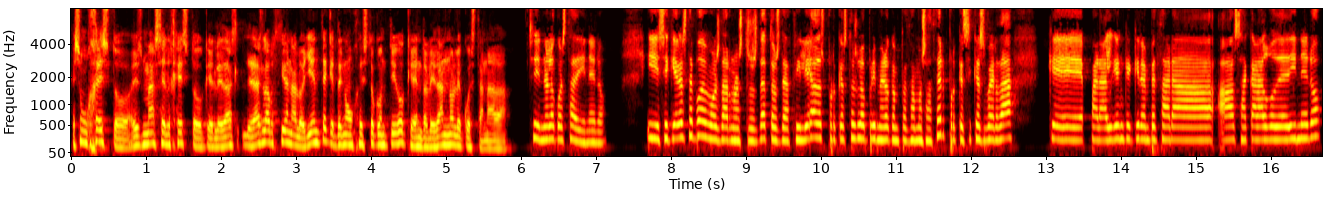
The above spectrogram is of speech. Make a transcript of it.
Es un gesto, es más el gesto que le das, le das la opción al oyente que tenga un gesto contigo que en realidad no le cuesta nada. Sí, no le cuesta dinero. Y si quieres te podemos dar nuestros datos de afiliados porque esto es lo primero que empezamos a hacer porque sí que es verdad que para alguien que quiera empezar a, a sacar algo de dinero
